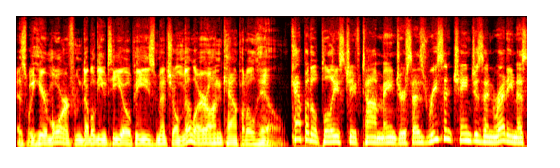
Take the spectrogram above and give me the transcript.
as we hear more from WTOP's Mitchell Miller on Capitol Hill. Capitol Police Chief Tom Manger says recent changes in readiness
